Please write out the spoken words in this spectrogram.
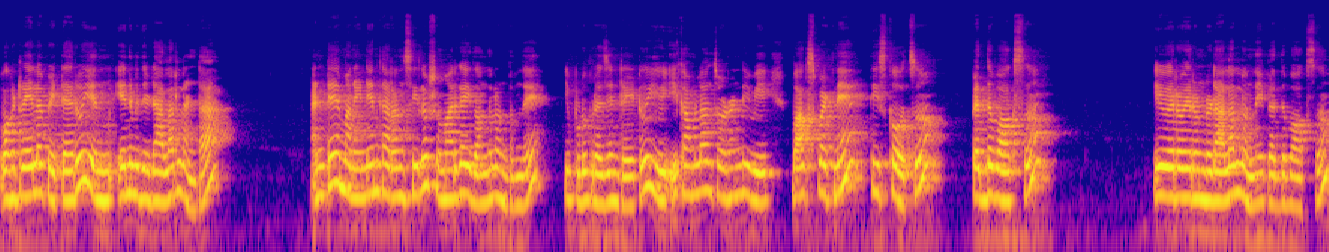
ఒక ట్రేలో పెట్టారు. ఎన్- ఎనిమిది డాలర్లు అంట అంటే మన ఇండియన్ కరెన్సీలో సుమారుగా ఐదు వందలు ఉంటుంది. ఇప్పుడు ప్రజెంట్ రేటు. ఈ- ఈ కమలాలు చూడండి. ఇవి బాక్స్ పట్టినే తీసుకోవచ్చు. పెద్ద బాక్స్. ఇవి ఇరవై రెండు డాలర్లు ఉన్నాయి పెద్ద బాక్స్.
